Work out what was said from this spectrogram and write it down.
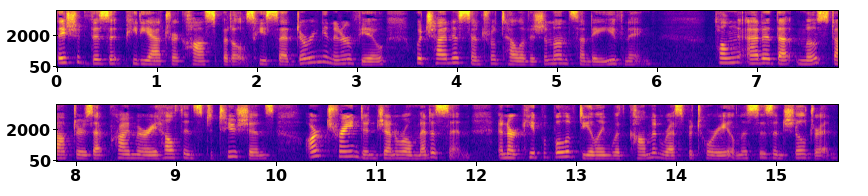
they should visit pediatric hospitals, he said during an interview with China Central Television on Sunday evening. Tong added that most doctors at primary health institutions aren't trained in general medicine and are capable of dealing with common respiratory illnesses in children.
